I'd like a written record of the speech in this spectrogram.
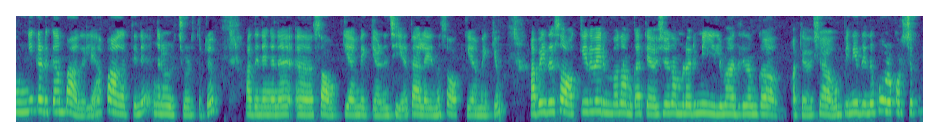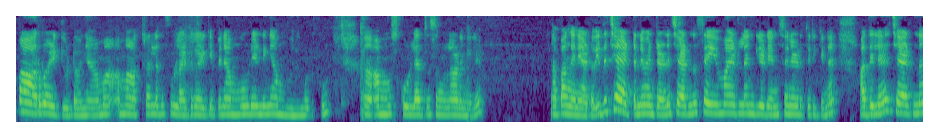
മുങ്ങിക്കെടുക്കാൻ പാകില്ല. ആ പാകത്തിന് ഇങ്ങനെ ഒഴിച്ചു കൊടുത്തിട്ട് അതിനെങ്ങനെ സോക്ക് ചെയ്യാൻ വെക്കുകയാണ് ചെയ്യുക. തലേന്ന് സോക്ക് ചെയ്യാൻ വെക്കും. അപ്പോൾ ഇത് സോക്ക് ചെയ്ത് വരുമ്പോൾ നമുക്ക് അത്യാവശ്യം നമ്മുടെ ഒരു മീൽ മാതിരി നമുക്ക് അത്യാവശ്യം ആവും. പിന്നെ ഇതിന് കുറച്ച് പാറ് കഴിക്കും കേട്ടോ ഞാൻ മാത്രമല്ല ഇത് ഫുള്ളായിട്ട് കഴിക്കും പിന്നെ അമ്മ ഇവിടെ ഉണ്ടെങ്കിൽ അമ്മൂനും കൊടുക്കും. അമ്മ സ്കൂളിലെ ദിവസങ്ങളാണെങ്കിൽ അപ്പം അങ്ങനെയാട്ടോ. ഇത് ചേട്ടന് വേണ്ടിയിട്ടാണ് ചേട്ടന് സെയിം ആയിട്ടുള്ള ഇൻഗ്രീഡിയൻസ് തന്നെ എടുത്തിരിക്കുന്നത് അതിൽ ചേട്ടന്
